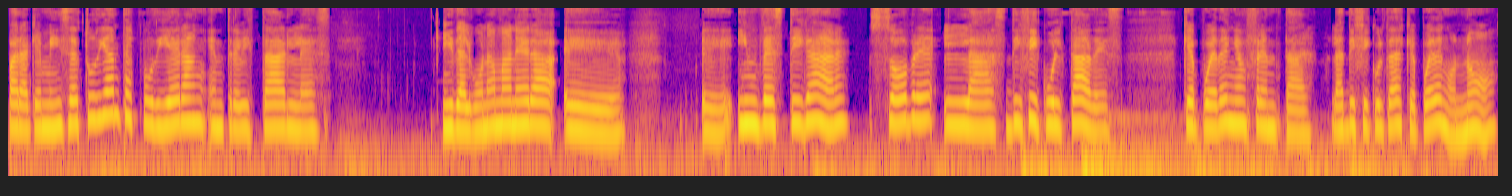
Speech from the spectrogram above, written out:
para que mis estudiantes pudieran entrevistarles y de alguna manera eh, eh, investigar sobre las dificultades que pueden enfrentar, las dificultades que pueden o no,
